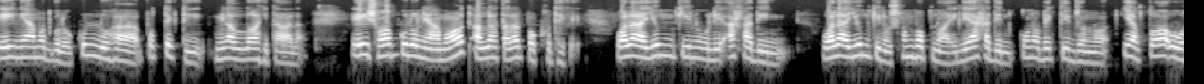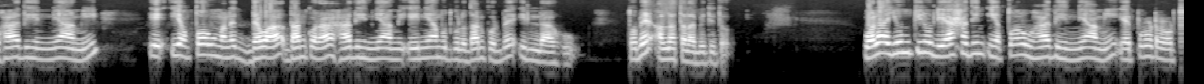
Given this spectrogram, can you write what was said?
এই নিয়ামতগুলো। কুল্লুহা, প্রত্যেকটি মিনাল্লাহি তাআলা। এই সবগুলো নিয়ামত আল্লাহ তাআলার পক্ষ থেকে। ওয়ালা ইউমকিনু লি আহাদিন ওয়ালা ইউমকিনু সম্ভব নয় লি আহাদিন কোনো ব্যক্তির জন্য। ইয়াতাউ নিয়ামি ইয়াতাউ মানে দেওয়া দান করা হাদিহি নিয়ামি এই নিয়ামতগুলো দান করবে ইল্লাহু। তবে আল্লাহ তালা ব্যতীত। ওয়ালা ইউমকিনু লিয়াহাদিন ইয়াতাউ নিয়ামি এর পুরোটার অর্থ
